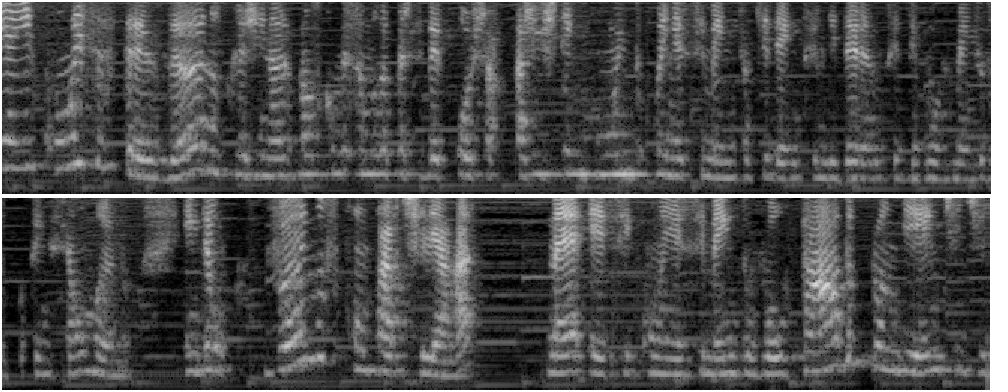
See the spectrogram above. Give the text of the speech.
E aí, com esses três anos, Regina, nós começamos a perceber, poxa, a gente tem muito conhecimento aqui dentro em liderança e desenvolvimento do potencial humano. Então, vamos compartilhar né, esse conhecimento voltado para o ambiente de,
